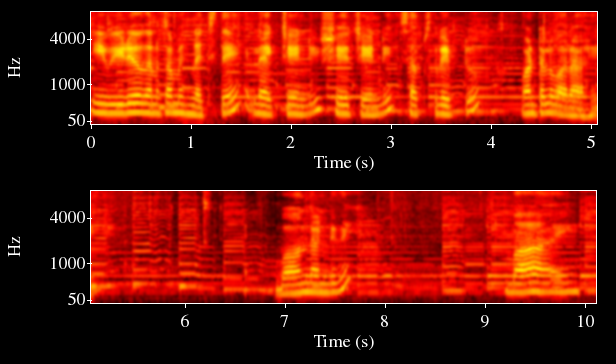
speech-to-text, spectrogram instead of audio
ఈ వీడియో కనుక మీకు నచ్చితే లైక్ చేయండి షేర్ చేయండి సబ్స్క్రైబ్ టు వంటల వరాహి. బాగుందండి ఇది. బాయ్.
